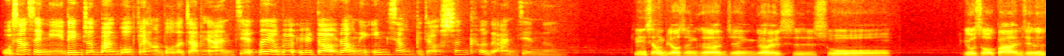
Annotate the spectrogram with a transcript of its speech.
我相信您一定侦办过非常多的诈骗案件，那有没有遇到让您印象比较深刻的案件呢？印象比较深刻的案件应该是说，有时候办案件的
